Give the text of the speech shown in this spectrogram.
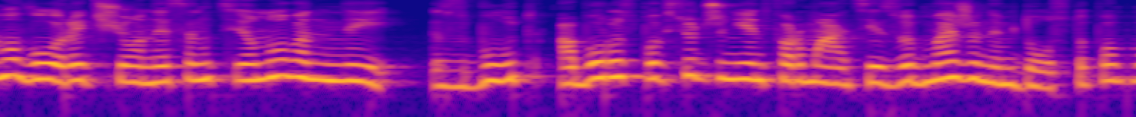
говорить, що несанкціонований збут або розповсюдження інформації з обмеженим доступом,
